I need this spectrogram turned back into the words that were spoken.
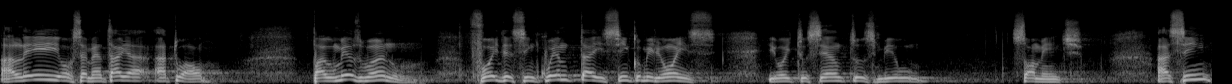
a lei orçamentária atual para o mesmo ano foi de 55 milhões e 800 mil somente. Assim,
